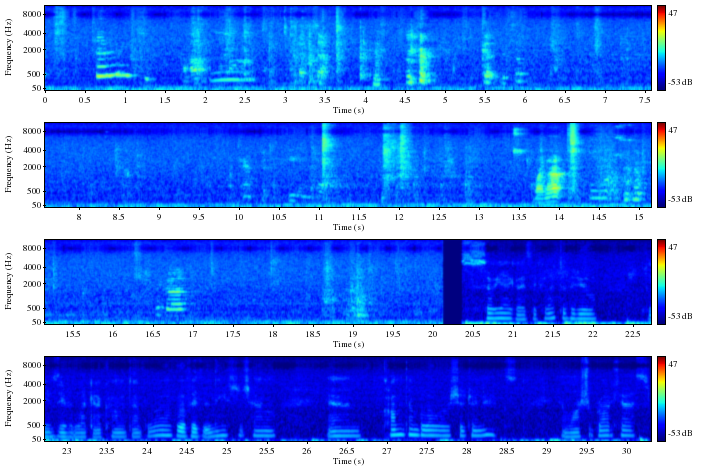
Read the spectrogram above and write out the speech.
Why not? So yeah guys, if you liked the video, please leave a like and a comment down below. Go visit the Nathan channel and comment down below what we should do next. And watch the broadcast.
